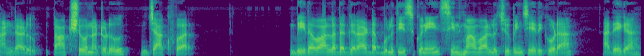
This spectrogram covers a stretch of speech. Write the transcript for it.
అంటాడు టాక్ షో నటుడు జాక్వార్. బీదవాళ్ళ దగ్గర డబ్బులు తీసుకుని సినిమా వాళ్ళు చూపించేది కూడా అదేగా?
